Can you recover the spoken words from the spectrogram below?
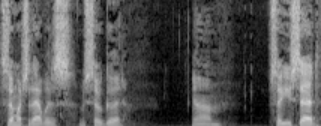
So much of that was was so good. Um, so you said,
